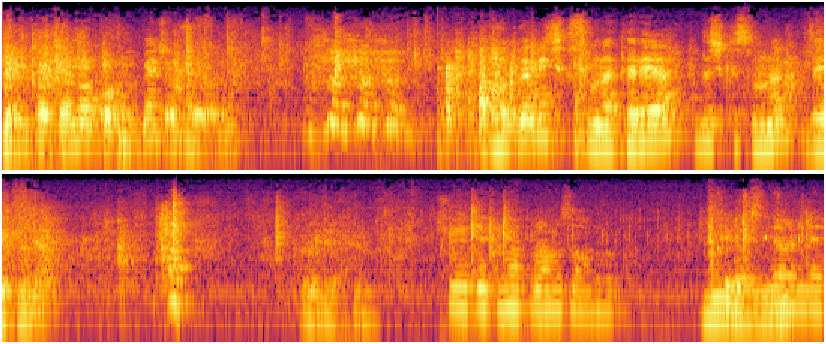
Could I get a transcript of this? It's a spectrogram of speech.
Benim kaçandan korkutmaya çalışıyor öyle. Balıkların iç kısmına tereyağı, dış kısmına zeytinyağı. Öyle yapıyorum. Şöyle defne yaprağımız var bak. Ne Klipslerle.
